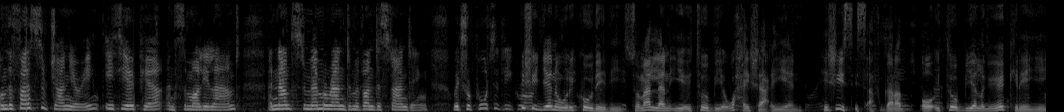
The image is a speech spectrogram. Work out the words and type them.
On the 1st of January, Ethiopia and Somaliland announced a memorandum of understanding which reportedly bishii januari kowdeedii somalilan iyo etoobiya waxay shaaciyeen heshiis is-afgarad oo etoobiya lagaga kareeyey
